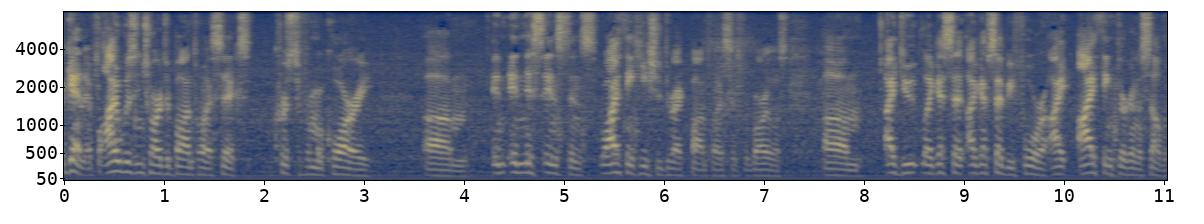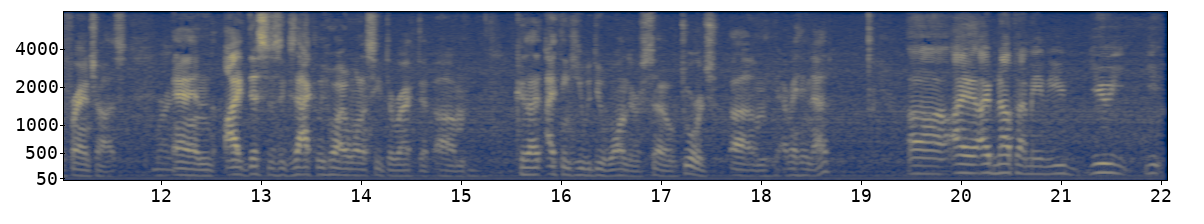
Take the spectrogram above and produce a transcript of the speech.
again, if I was in charge of Bond twenty six, Christopher McQuarrie, um, in in this instance, well, I think he should direct Bond twenty six regardless. Um, I do, like I said, like I've said before, I, I think they're going to sell the franchise, Right. and I this is exactly who I want to see direct it. Um, because I, I think he would do wonders. So, George, um, you have anything to add? Uh, I, I have nothing. I mean, you, you, you,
